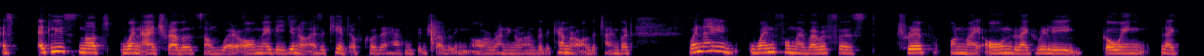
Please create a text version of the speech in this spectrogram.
As at least not when I traveled somewhere, or maybe, you know, as a kid, of course, I haven't been traveling or running around with a camera all the time. But when I went for my very first trip on my own, like really going like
